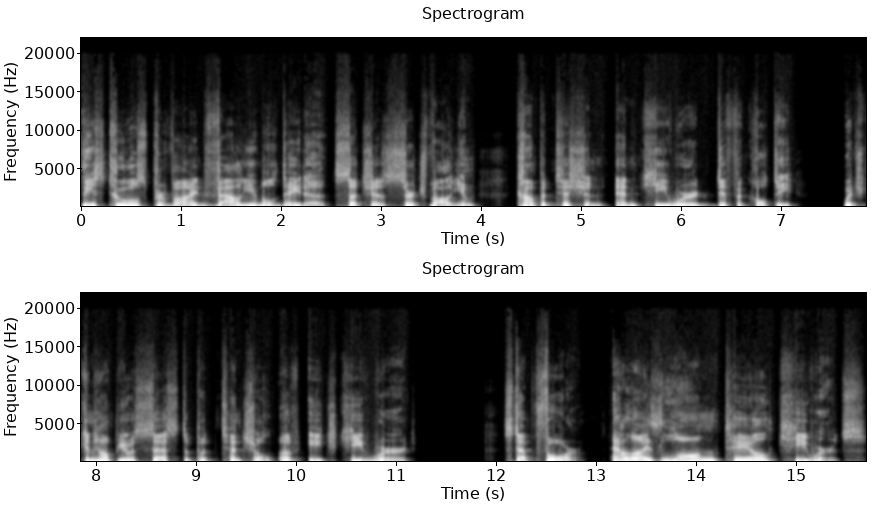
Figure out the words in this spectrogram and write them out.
These tools provide valuable data such as search volume competition, and keyword difficulty, which can help you assess the potential of each keyword. Step four, analyze long tail keywords.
